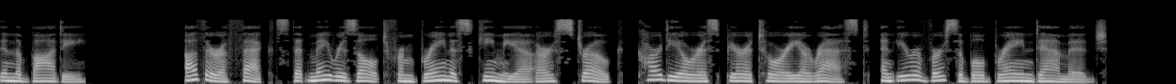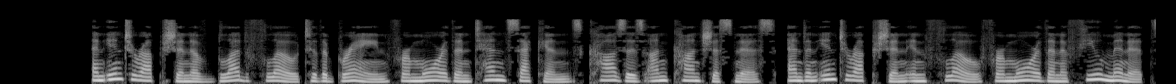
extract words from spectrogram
in the body. Other effects that may result from brain ischemia are stroke, cardiorespiratory arrest, and irreversible brain damage. An interruption of blood flow to the brain for more than 10 seconds causes unconsciousness, and an interruption in flow for more than a few minutes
